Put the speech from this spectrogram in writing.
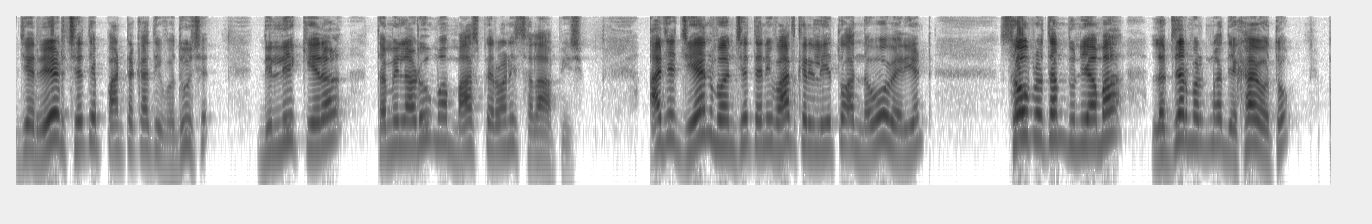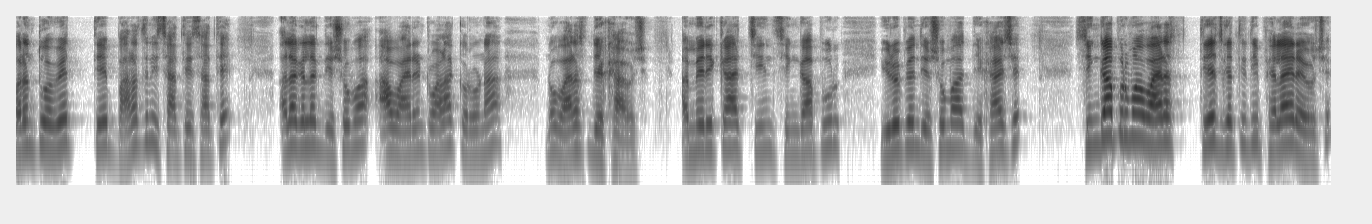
જે રેટ છે તે પાંચ ટકાથી વધુ છે. દિલ્હી, કેરળ, તમિલનાડુમાં માસ્ક પહેરવાની સલાહ આપી છે. આ જે જેએન વન છે તેની વાત કરી લઈએ તો આ નવો વેરિયન્ટ સૌ પ્રથમ દુનિયામાં લક્ઝરબર્ગમાં દેખાયો હતો, પરંતુ હવે તે ભારતની સાથે સાથે અલગ અલગ દેશોમાં આ વાયરન્ટવાળા કોરોનાનો વાયરસ દેખાયો છે. અમેરિકા, ચીન, સિંગાપુર, યુરોપિયન દેશોમાં દેખાય છે. સિંગાપુરમાં વાયરસ તેજ ગતિથી ફેલાઈ રહ્યો છે.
